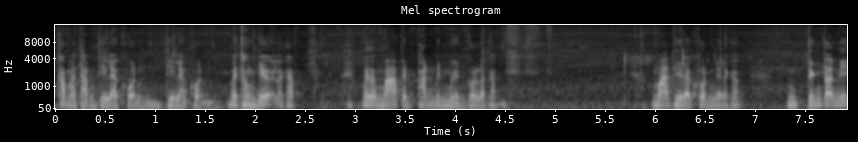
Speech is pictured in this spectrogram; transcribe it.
เข้ามาทำทีละคนทีละคน ไม่ต้องเยอะแล้วครับ ไม่ต้องมาเป็นพันเป็นหมื่นคนแล้วครับ มาทีละคนนี่แหละครับ ถึงตอนนี้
